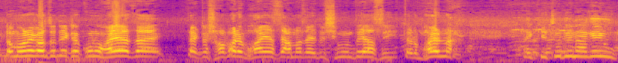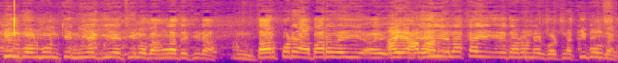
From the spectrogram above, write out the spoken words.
এটা মনে কর যদি একটা কোনো হয়ে যায় তো একটা সবার ভয় আছে আমরা যেহেতু সীমন্তে আছি তো ভয় না। কিছুদিন আগেই উকিল বর্মনকে নিয়ে গিয়েছিল বাংলাদেশিরা। তারপরে আবারও এই এই এলাকায় এ ধরনের ঘটনা। কি বলবেন?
